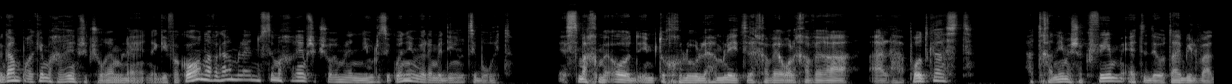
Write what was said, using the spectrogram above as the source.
וגם פרקים אחרים שקשורים לנגיף הקורונה וגם לנושאים אחרים שקשורים לניהול סיכונים ולמדיניות ציבורית. אשמח מאוד אם תוכלו להמליץ לחבר או לחברה על הפודקאסט. התכנים משקפים את דעותיי בלבד.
